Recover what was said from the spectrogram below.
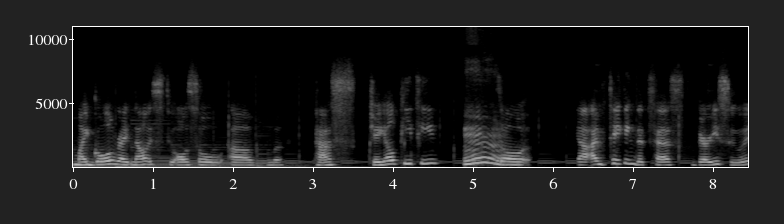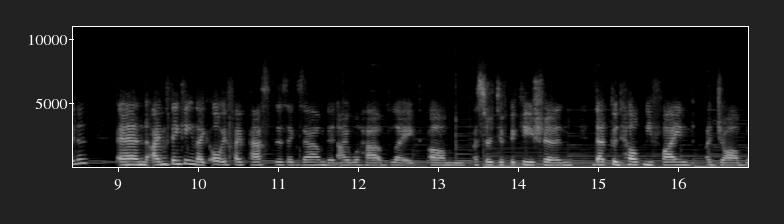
my goal right now is to also um, pass JLPT. Mm. So yeah, I'm taking the test very soon, and I'm thinking like, oh, if I pass this exam, then I will have like um, a certification that could help me find a job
